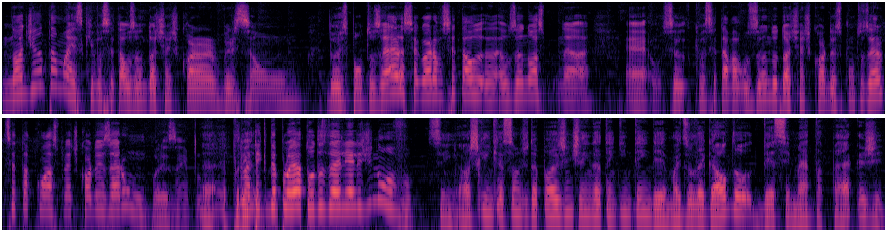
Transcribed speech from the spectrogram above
não adianta mais que você está usando o .NET Core versão 2.0 se agora você está usando as, né, é, que você estava usando o .NET Core 2.0 que você está com o ASP.NET Core 2.0.1, por exemplo. É, por você vai ter que deployar todas as DLL de novo. Sim, eu acho que em questão de deploy a gente ainda tem que entender, mas o legal do, desse meta package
